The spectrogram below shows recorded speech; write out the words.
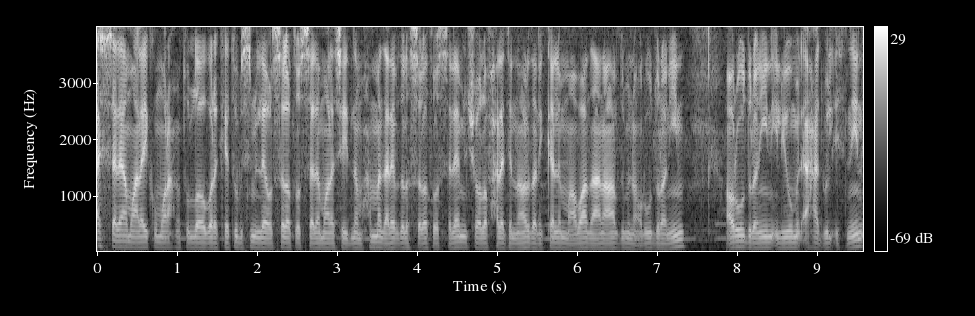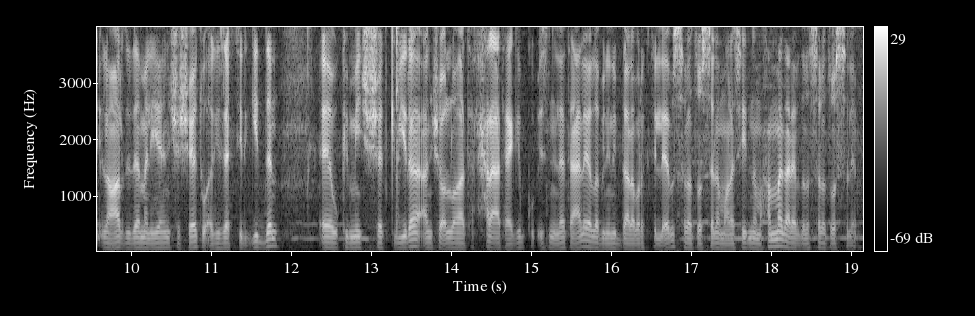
السلام عليكم ورحمة الله وبركاته. بسم الله والصلاة والسلام على سيدنا محمد عليه أفضل الصلاة والسلام. إن شاء الله في حلقة النهاردة هنتكلم مع بعض عن عرض من عروض رنين. عروض رنين اليوم الأحد والإثنين. العرض ده مليان شاشات وأجهزة كتير جدا آه وكمية شاشات كبيرة. إن شاء الله الحلقة هتعجبكم بإذن الله تعالى. يلا بينا نبدأ على بركة الله. بالصلاة والسلام على سيدنا محمد عليه أفضل الصلاة والسلام.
